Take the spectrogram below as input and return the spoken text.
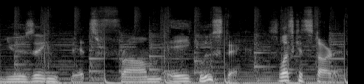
using bits from a glue stick. So let's get started.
